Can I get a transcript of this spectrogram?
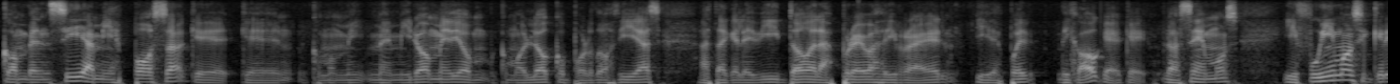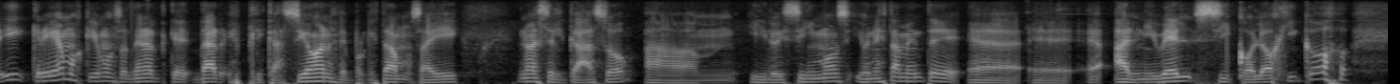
convencí a mi esposa que, como me miró medio como loco por dos días hasta que le di todas las pruebas de Israel y después dijo, ok, ok, lo hacemos y fuimos y creíamos que íbamos a tener que dar explicaciones de por qué estábamos ahí. No es el caso y lo hicimos y honestamente eh, al nivel psicológico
